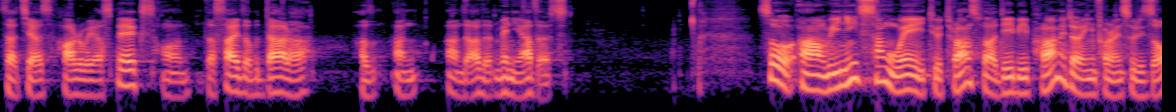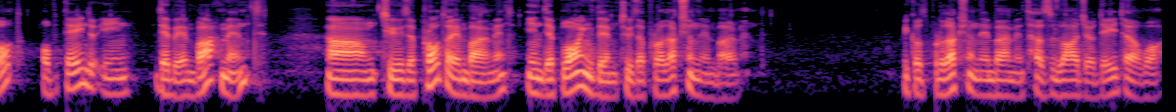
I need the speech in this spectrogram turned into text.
such as hardware specs or the size of data and and other, many others. So um, we need some way to transfer DB parameter inference result obtained in dev environment um, to the proto environment in deploying them to the production environment. Because production environment has larger data or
